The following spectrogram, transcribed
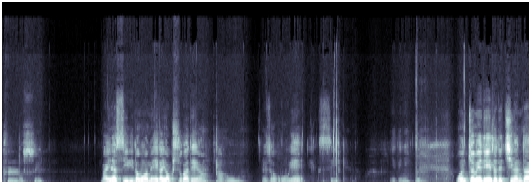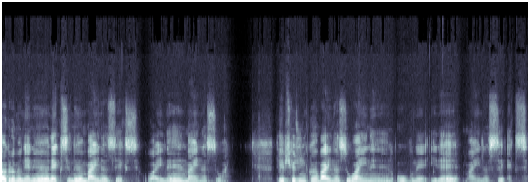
플러스 1. 마이너스 1이 넘어가면 애가 역수가 돼요. 아, 5. 그래서 5의 x? 네. 원점에 대해서 대칭한다. 그러면 얘는 x는 마이너스 x, y는 마이너스 y. 대입시켜 주니까 마이너스 y는 5분의 1에 마이너스 x.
